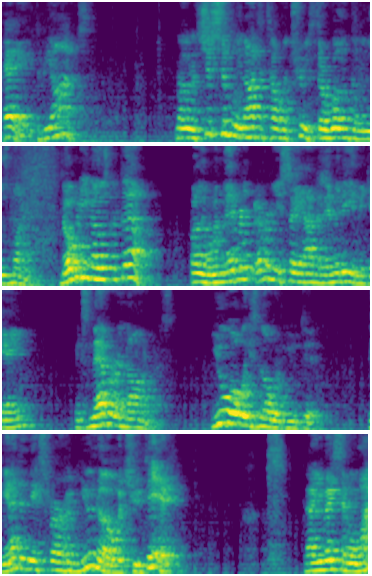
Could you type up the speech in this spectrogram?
pay to be honest. In other words, just simply not to tell the truth, they're willing to lose money. Nobody knows but them. By the way, whenever ever you say anonymity in a game, it's never anonymous. You always know what you did. At the end of the experiment, you know what you did. Now you may say, well, why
